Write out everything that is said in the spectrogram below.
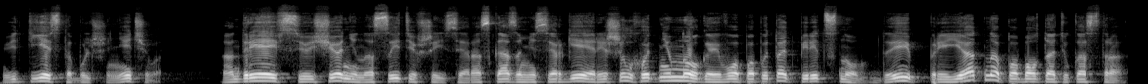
Ведь есть-то больше нечего. Андрей, все еще не насытившийся рассказами Сергея, решил хоть немного его попытать перед сном. Да и приятно поболтать у костра.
